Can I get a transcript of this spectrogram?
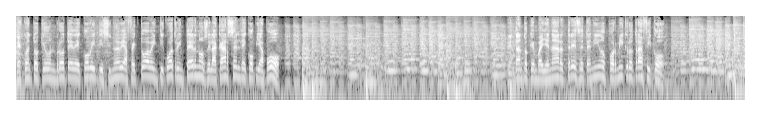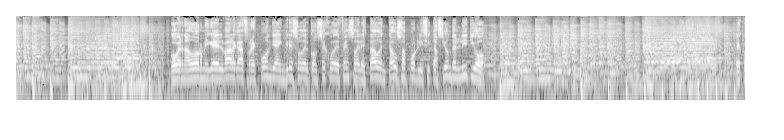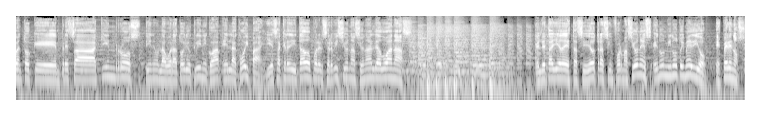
Les cuento que un brote de COVID-19 afectó a 24 internos de la cárcel de Copiapó. En tanto que en Vallenar, tres detenidos por microtráfico. Gobernador Miguel Vargas responde a ingreso del Consejo de Defensa del Estado en causa por licitación del litio. Les cuento que empresa Kinross tiene un laboratorio clínico ah, en la Coipa y es acreditado por el Servicio Nacional de Aduanas. El detalle de estas y de otras informaciones en un minuto y medio. Espérenos.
